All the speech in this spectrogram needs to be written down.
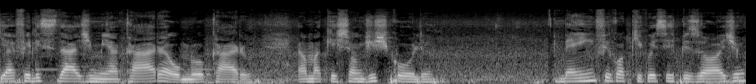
E a felicidade, minha cara ou meu caro, é uma questão de escolha. Bem, fico aqui com esse episódio,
